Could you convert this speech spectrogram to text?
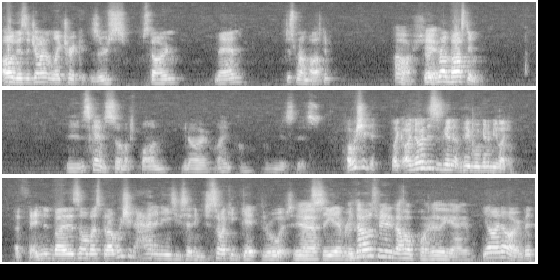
Oh, there's a giant electric Zeus stone man. Just run past him. oh shit. run past him. Yeah, this game is so much fun. You know, I, I miss this. I wish it. Like, I know this is gonna. People are gonna be like offended by this almost, but I wish it had an easy setting just so I could get through it. And, Yeah. Like, see everything. But that was really the whole point of the game. Yeah, I know, but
